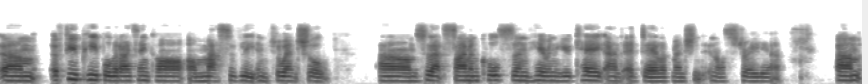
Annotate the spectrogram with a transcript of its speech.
um, a few people that I think are, are massively influential. Um, so that's Simon Coulson here in the UK and Ed Dale I've mentioned in Australia. Um,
